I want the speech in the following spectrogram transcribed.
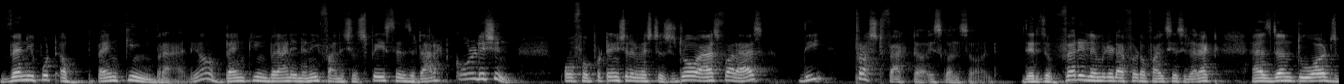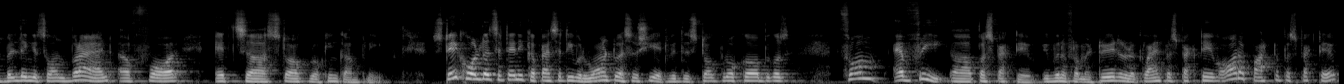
When you put a banking brand, you know, banking brand in any financial space, there is a direct correlation of a potential investors draw as far as the trust factor is concerned. There is a very limited effort of ICICI Direct has done towards building its own brand uh, for its uh, stockbroking company. Stakeholders at any capacity would want to associate with the stockbroker because from every uh, perspective, even from a trader or a client perspective or a partner perspective,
